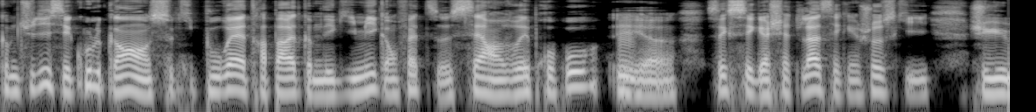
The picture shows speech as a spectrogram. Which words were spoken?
comme tu dis, c'est cool quand ce qui pourrait être apparaître comme des gimmicks en fait sert un vrai propos. Et mm. euh, c'est que ces gâchettes là, c'est quelque chose qui j'ai eu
